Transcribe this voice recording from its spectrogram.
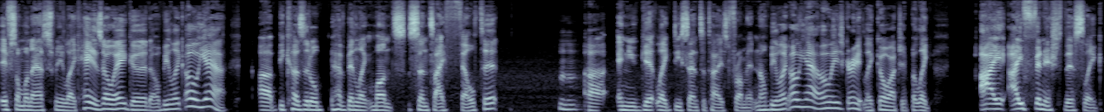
if someone asks me like hey is OA good? I'll be like oh yeah. Uh because it'll have been like months since I felt it. Mhm. uh and you get like desensitized from it. And I'll be like oh yeah OA's great. Like go watch it. But like I I finished this like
